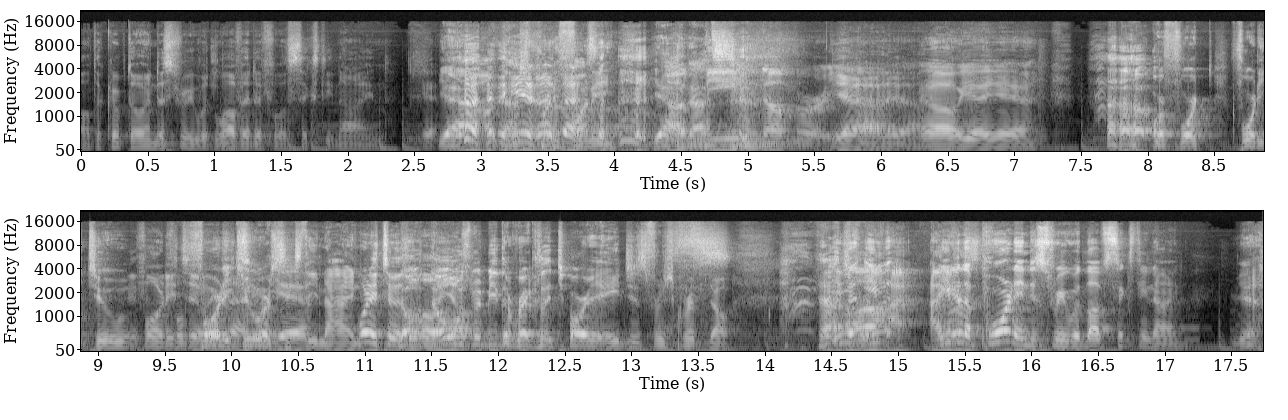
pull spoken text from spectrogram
Well, the crypto industry would love it if it was 69. Yeah, oh, that's pretty funny. Yeah, a that's mean number. Yeah, yeah. Oh yeah, yeah. or four, 42, 42, 42 or exactly. Yeah. 69. 42 is a Those young. would be the regulatory ages for crypto. Even, uh, even, I- I even the porn industry would love 69. Yeah,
